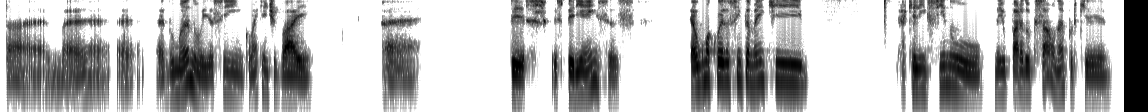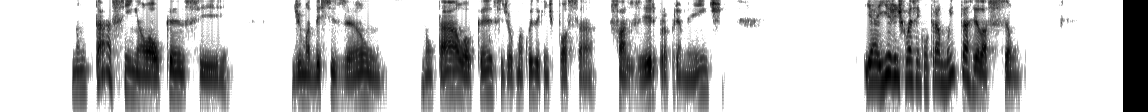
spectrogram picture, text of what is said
Tá? É, é, é do humano e assim, como é que a gente vai é, ter experiências? É alguma coisa assim também que é aquele ensino meio paradoxal, né? Porque não está assim ao alcance de uma decisão, não está ao alcance de alguma coisa que a gente possa fazer propriamente. E aí a gente começa a encontrar muita relação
